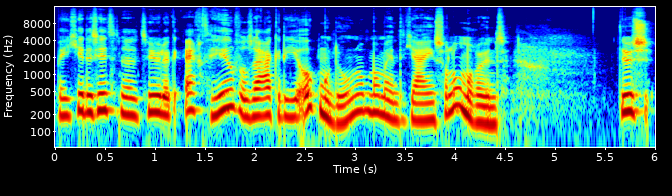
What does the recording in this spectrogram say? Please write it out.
Weet je, er zitten natuurlijk echt heel veel zaken die je ook moet doen op het moment dat jij een salon runt. Dus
